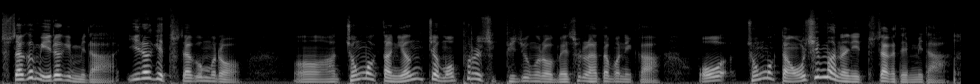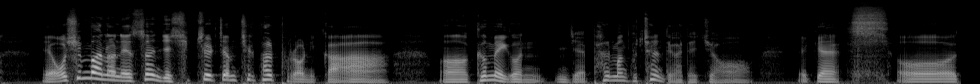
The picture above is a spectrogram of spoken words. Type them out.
투자금 1억입니다. 1억의 투자금으로 어, 한 종목당 0.5%씩 비중으로 매수를 하다 보니까 오, 종목당 50만 원이 투자가 됩니다. 예, 50만 원에서 이제 17.78%니까 어, 금액은 이제 8만 9천 원대가 되죠. 이렇게 어그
